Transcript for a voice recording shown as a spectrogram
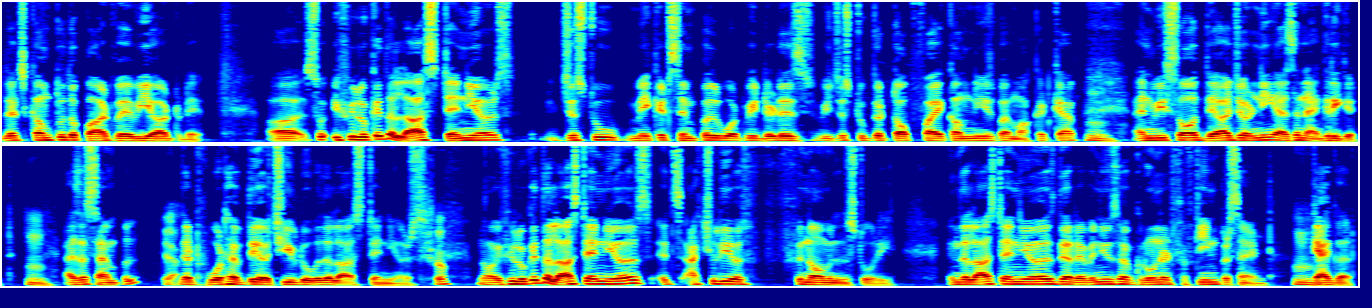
let's come to the part where we are today. Uh, so, if you look at the last 10 years, just to make it simple, what we did is we just took the top five companies by market cap hmm. and we saw their journey as an aggregate, hmm. as a sample, Yeah. that what have they achieved over the last 10 years. Sure. Now, if you look at the last 10 years, it's actually a phenomenal story. In the last 10 years, their revenues have grown at 15% hmm. CAGR.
